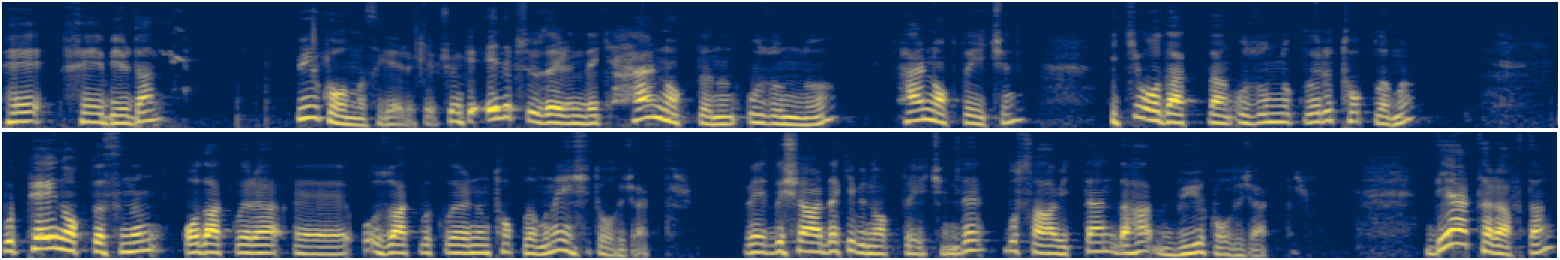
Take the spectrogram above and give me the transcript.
P F1'den büyük olması gerekir. Çünkü elips üzerindeki her noktanın uzunluğu her nokta için iki odaktan uzunlukları toplamı bu P noktasının odaklara e, uzaklıklarının toplamına eşit olacaktır. Ve dışarıdaki bir nokta için de bu sabitten daha büyük olacaktır. Diğer taraftan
